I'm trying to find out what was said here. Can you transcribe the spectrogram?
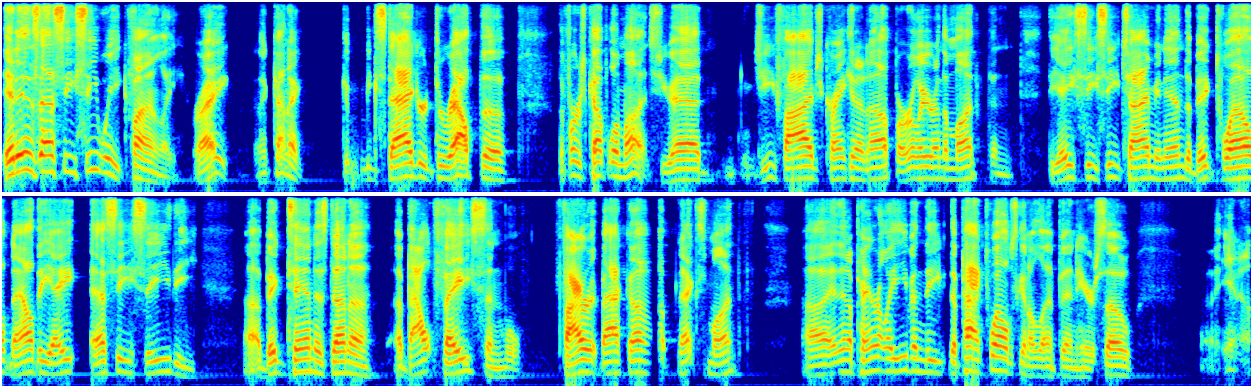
it is SEC week finally, right? It kind of could be staggered throughout the the first couple of months. You had G5s cranking it up earlier in the month, and the ACC chiming in, the Big 12, now the SEC, the uh, Big 10 has done a about face and will fire it back up next month. Uh, and then apparently even the the Pac-12 is going to limp in here. So, you know,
